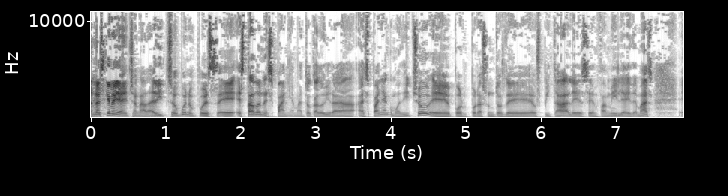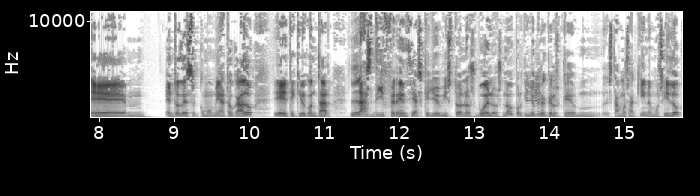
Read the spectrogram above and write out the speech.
no es que no haya hecho nada. He dicho, bueno, pues eh, he estado en España. Me ha tocado ir a, España, como he dicho, eh, por, por asuntos de hospitales, en familia y demás. Eh, entonces, como me ha tocado, eh, te quiero contar las diferencias que yo he visto en los vuelos, ¿no? Porque yo creo que los que mm, estamos aquí, no hemos ido,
